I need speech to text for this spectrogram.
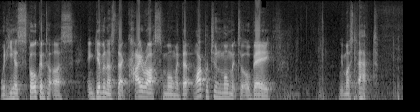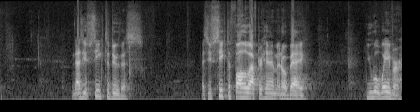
when He has spoken to us and given us that kairos moment, that opportune moment to obey, we must act. And as you seek to do this, as you seek to follow after Him and obey, you will waver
